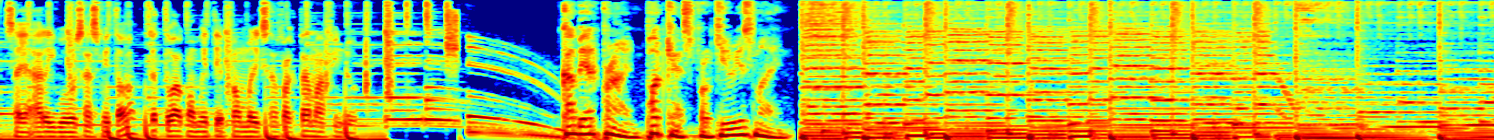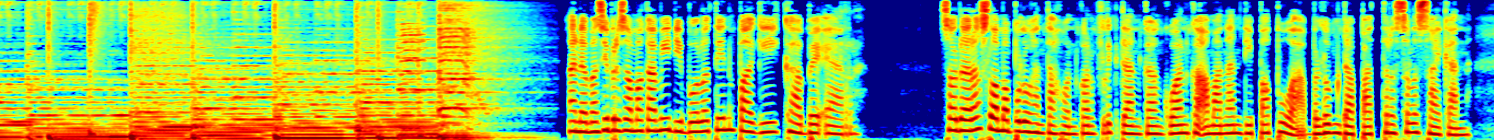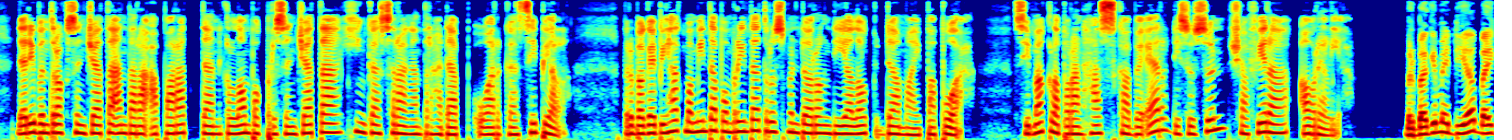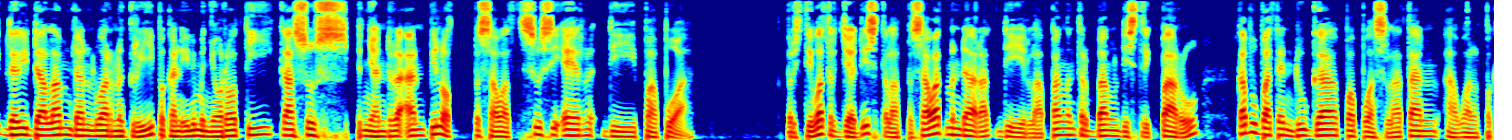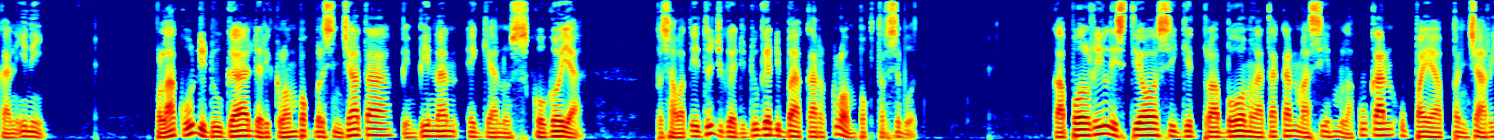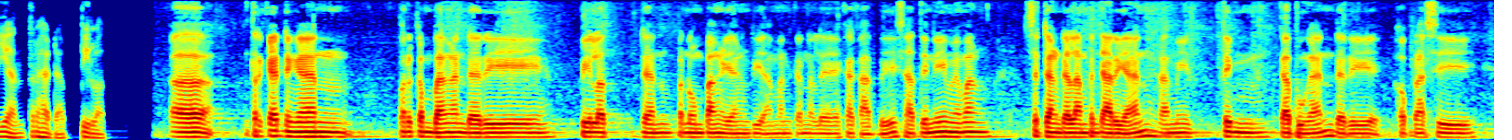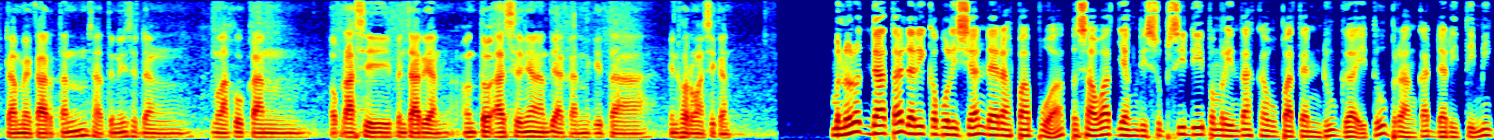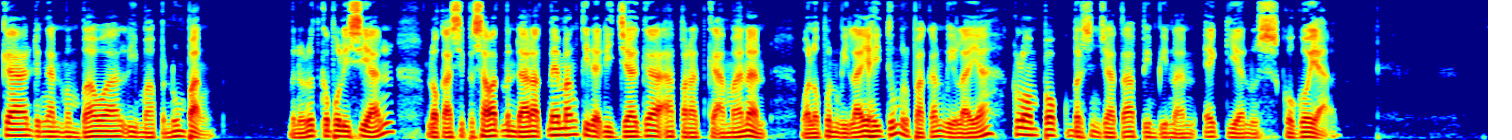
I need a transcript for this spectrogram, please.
Saya Aribo Sasmito, Ketua Komite Pemeriksa Fakta Mafindo. KBR Prime, podcast for curious mind. Anda masih bersama kami di Buletin Pagi KBR. Saudara, selama puluhan tahun konflik dan gangguan keamanan di Papua belum dapat terselesaikan. Dari bentrok senjata antara aparat dan kelompok bersenjata hingga serangan terhadap warga sipil. Berbagai pihak meminta pemerintah terus mendorong dialog damai Papua. Simak laporan khas KBR disusun Syafira Aurelia. Berbagai media baik dari dalam dan luar negeri pekan ini menyoroti kasus penyanderaan pilot pesawat Susi Air di Papua. Peristiwa terjadi setelah pesawat mendarat di lapangan terbang distrik Paro, Kabupaten Duga, Papua Selatan awal pekan ini. Pelaku diduga dari kelompok bersenjata pimpinan Egyanus Kogoya. Pesawat itu juga diduga dibakar kelompok tersebut. Kapolri Listio Sigit Prabowo mengatakan masih melakukan upaya pencarian terhadap pilot. Uh, terkait dengan perkembangan dari pilot dan penumpang yang diamankan oleh KKB, saat ini memang sedang dalam pencarian. Kami tim gabungan dari operasi Damai Karten saat ini sedang melakukan operasi pencarian. Untuk hasilnya nanti akan kita informasikan. Menurut data dari Kepolisian Daerah Papua, pesawat yang disubsidi pemerintah Kabupaten Duga itu berangkat dari Timika dengan membawa lima penumpang. Menurut kepolisian, lokasi pesawat mendarat memang tidak dijaga aparat keamanan, walaupun wilayah itu merupakan wilayah kelompok bersenjata pimpinan Egyanus Kogoya.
